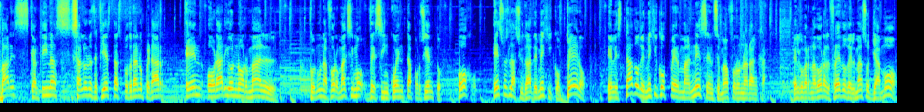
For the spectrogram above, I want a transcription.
bares, cantinas, salones de fiestas podrán operar en horario normal con un aforo máximo de 50%. Ojo, eso es la Ciudad de México, pero el Estado de México permanece en semáforo naranja. El gobernador Alfredo del Mazo llamó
